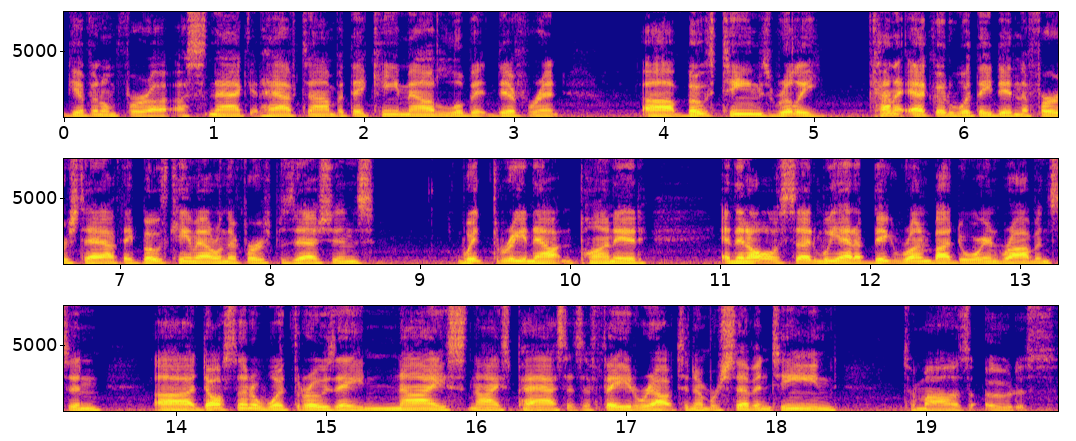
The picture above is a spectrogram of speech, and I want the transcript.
giving them for a, a snack at halftime, but they came out a little bit different. Uh, both teams really kind of echoed what they did in the first half. They both came out on their first possessions, went three and out and punted. And then all of a sudden, we had a big run by Dorian Robinson. Uh, Dawson Underwood throws a nice, nice pass. It's a fade route to number 17. Tomas Otis.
